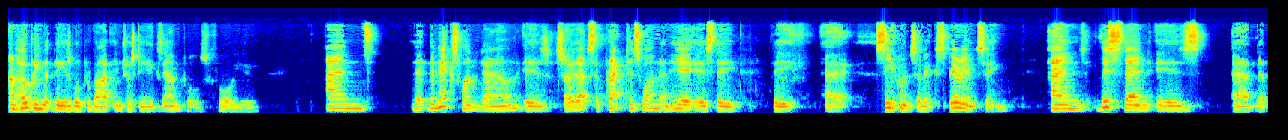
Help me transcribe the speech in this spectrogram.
I'm hoping that these will provide interesting examples for you. And the, the next one down is, sorry, that's the practice one. And here is the, the uh, sequence of experiencing. And this then is uh, the,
